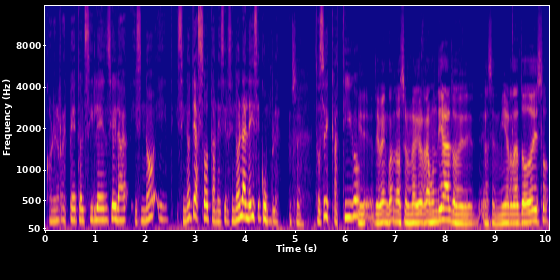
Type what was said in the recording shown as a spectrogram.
Con el respeto, el silencio y la y si no y, y si no te azotan, es decir, si no la ley se cumple. Sí. Entonces castigo. Y de, de vez en cuando hacen una guerra mundial donde hacen mierda todo eso,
